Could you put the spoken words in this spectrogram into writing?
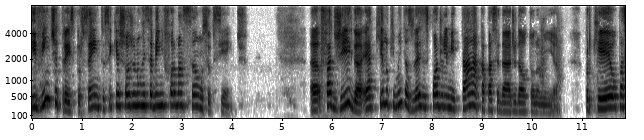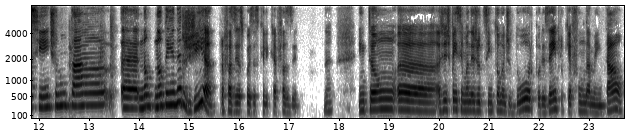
E 23% se queixou de não receber informação o suficiente. Uh, fadiga é aquilo que muitas vezes pode limitar a capacidade da autonomia porque o paciente não tá, é, não, não tem energia para fazer as coisas que ele quer fazer. Né? Então, uh, a gente pensa em manejo de sintoma de dor, por exemplo, que é fundamental,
